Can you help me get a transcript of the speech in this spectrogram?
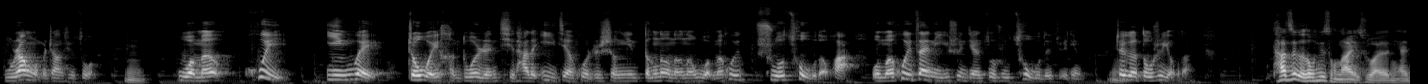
不让我们这样去做。嗯，我们会因为周围很多人其他的意见或者是声音等等等等，我们会说错误的话，我们会在那一瞬间做出错误的决定，这个都是有的。他这个东西从哪里出来的？你还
